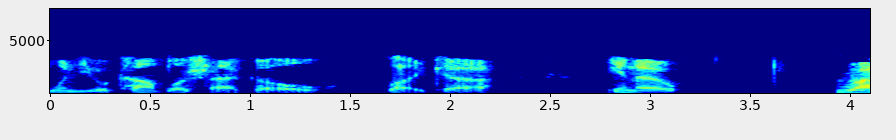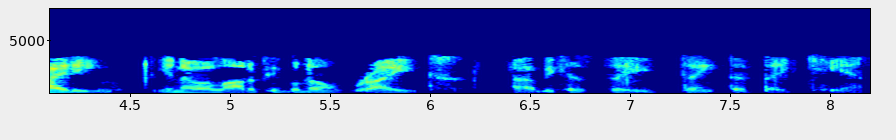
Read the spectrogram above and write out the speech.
when you accomplish that goal. Like uh, you know, writing. You know, a lot of people don't write uh, because they think that they can't,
